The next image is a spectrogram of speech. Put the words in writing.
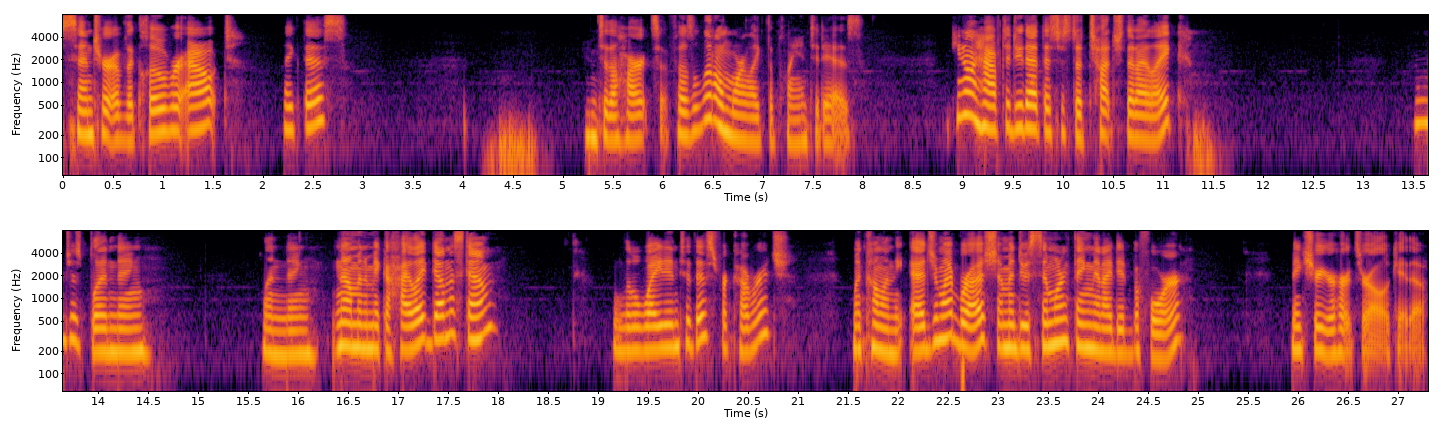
center of the clover out like this into the heart so it feels a little more like the plant it is. You don't have to do that. That's just a touch that I like. I'm just blending, blending. Now I'm going to make a highlight down the stem. A little white into this for coverage. I'm going to come on the edge of my brush. I'm going to do a similar thing that I did before. Make sure your hearts are all okay though.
